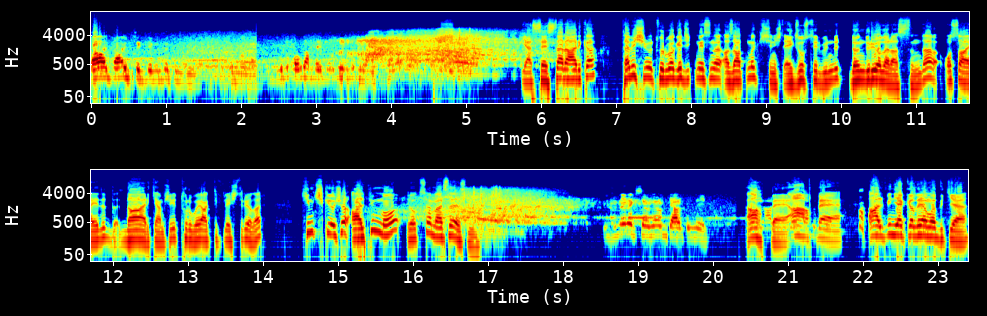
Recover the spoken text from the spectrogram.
Daha daha yüksek devirde kullanıyor. oradan belli olur mu? bilmiyorum. Ya sesler harika. Tabii şimdi turbo gecikmesini azaltmak için işte egzoz türbününü döndürüyorlar aslında. O sayede daha erken şeyi turboyu aktifleştiriyorlar. Kim çıkıyor şu an? Alpine mi o yoksa Mercedes mi? Üzülerek söylüyorum ki Alpin değil. Ah be, ah be. Alpin yakalayamadık ya.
